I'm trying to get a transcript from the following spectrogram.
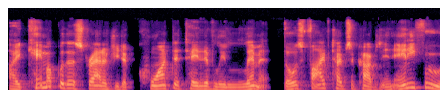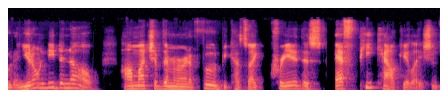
I came up with a strategy to quantitatively limit those five types of carbs in any food. And you don't need to know, how much of them are in a food because I created this FP calculation,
